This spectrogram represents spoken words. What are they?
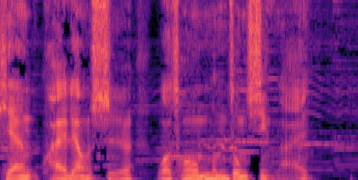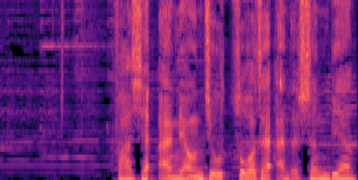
天快亮时，我从梦中醒来，发现俺娘就坐在俺的身边，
